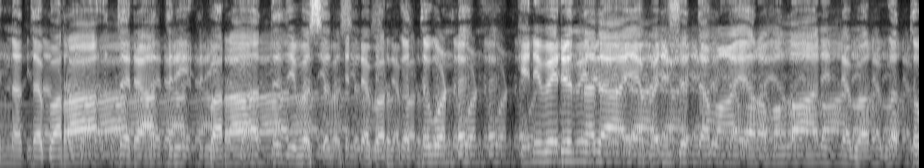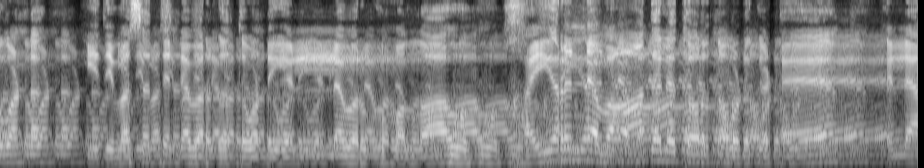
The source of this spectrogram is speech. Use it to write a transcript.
ഇന്നത്തെ ബറാത്ത് രാത്രി ബറാത്ത് ദിവസത്തിന്റെ വർഗത്ത് കൊണ്ട് ഇനി വരുന്നതായ പരിശുദ്ധമായ റമദാനിന്റെ വർഗത്ത് കൊണ്ട് ഈ ദിവസത്തിന്റെ വർഗത്ത് കൊണ്ട് എല്ലാവർക്കും അള്ളാഹു ഹൈറിന്റെ വാതിൽ തുറന്നു കൊടുക്കട്ടെ. എല്ലാ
